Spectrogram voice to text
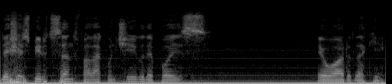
Deixa o Espírito Santo falar contigo, depois eu oro daqui.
